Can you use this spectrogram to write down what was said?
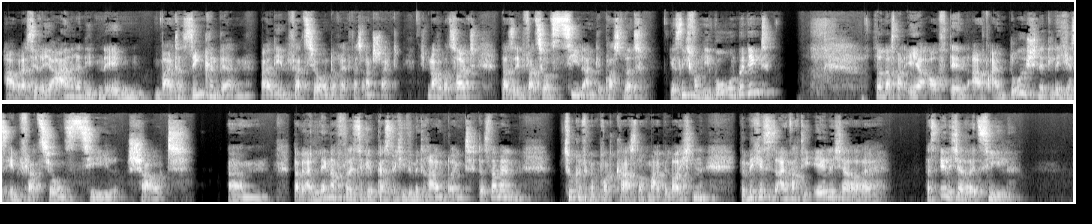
aber dass die realen Renditen eben weiter sinken werden, weil die Inflation doch etwas ansteigt. Ich bin auch überzeugt, dass das Inflationsziel angepasst wird. Jetzt nicht vom Niveau unbedingt, sondern dass man eher auf, den, auf ein durchschnittliches Inflationsziel schaut, ähm, damit eine längerfristige Perspektive mit reinbringt. Das werden wir im zukünftigen Podcast nochmal beleuchten. Für mich ist es einfach die ehrlichere, das ehrlichere Ziel,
